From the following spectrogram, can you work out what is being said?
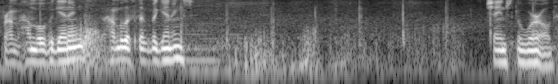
From humble beginnings, the humblest of beginnings, changed the world.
